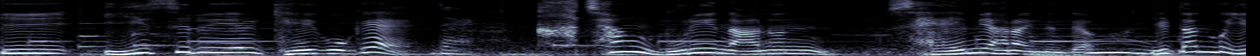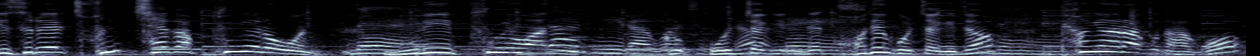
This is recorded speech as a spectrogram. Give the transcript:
이 이스라엘 계곡에 네. 가장 물이 나는 샘이 하나 있는데요. 일단 뭐 이스라엘 전체가 풍요로운 음. 네. 물이 풍요한 골짜기라고 그? 골짜기인데 네. 더된 골짜기죠. 네. 평야라고도 하고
